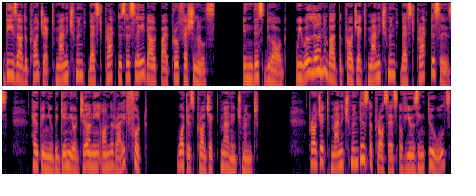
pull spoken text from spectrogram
These are the project management best practices laid out by professionals. In this blog, we will learn about the project management best practices, helping you begin your journey on the right foot. What is project management? Project management is the process of using tools,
